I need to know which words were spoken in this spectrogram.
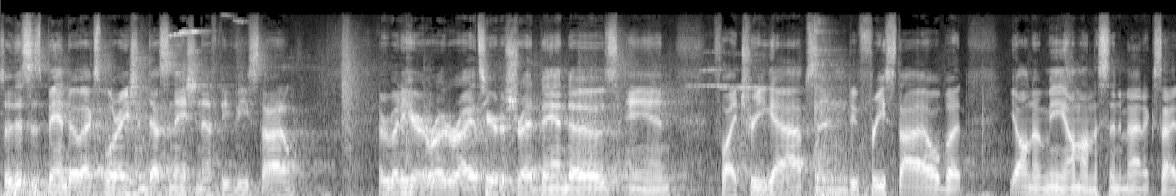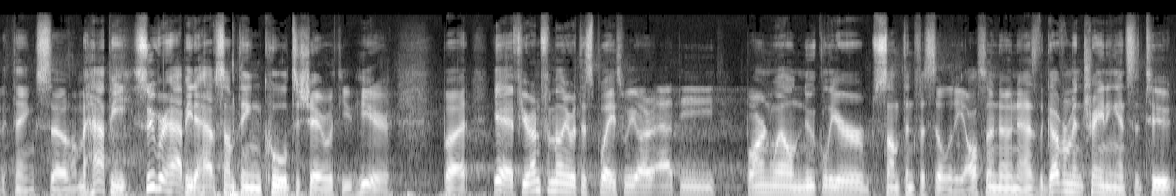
So this is Bando Exploration Destination FPV style. Everybody here at Rotor Riot's here to shred bandos and fly tree gaps and do freestyle, but y'all know me, I'm on the cinematic side of things. So I'm happy, super happy to have something cool to share with you here. But yeah, if you're unfamiliar with this place, we are at the Barnwell Nuclear something facility, also known as the Government Training Institute.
